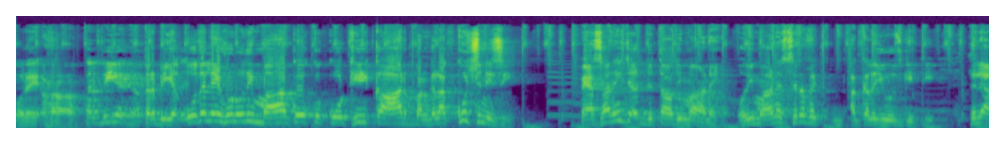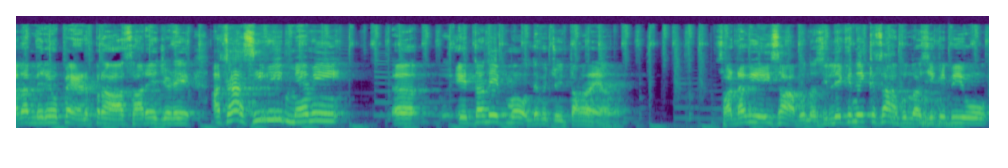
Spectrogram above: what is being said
ਔਰ ਇਹ ਹਾਂ। ਤਰਬੀਅਤ ਤਰਬੀਅਤ। ਉਹਦੇ ਲਈ ਹੁਣ ਉਹਦੀ ਮਾਂ ਕੋ ਕੋਠੀ ਕਾਰ ਬੰਗਲਾ ਕੁਝ ਨਹੀਂ ਸੀ। ਪੈਸਾ ਨਹੀਂ ਦਿੱਤਾ ਉਹਦੀ ਮਾਂ ਨੇ। ਉਹਦੀ ਮਾਂ ਨੇ ਸਿਰਫ ਇੱਕ ਅਕਲ ਯੂਜ਼ ਕੀਤੀ। ਤੇ ਲਿਆਦਾ ਮੇਰੇ ਉਹ ਭੈਣ ਭਰਾ ਸਾਰੇ ਜਿਹੜੇ ਅੱਛਾ ਅਸੀਂ ਵੀ ਮੈਂ ਵੀ ਇਦਾਂ ਦੇ ਮਾਹੌਲ ਦੇ ਵਿੱਚੋਂ ਹੀ ਤਾਂ ਆਇਆ। ਸਾਡਾ ਵੀ ਇਹੀ ਹਿਸਾਬ ਹੁੰਦਾ ਸੀ। ਲੇਕਿਨ ਇੱਕ ਹਿਸਾਬ ਹੁੰਦਾ ਸੀ ਕਿ ਵੀ ਉਹ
